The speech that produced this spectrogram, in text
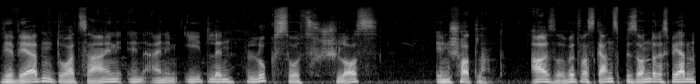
wir werden dort sein in einem edlen Luxusschloss in Schottland. Also wird was ganz Besonderes werden,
